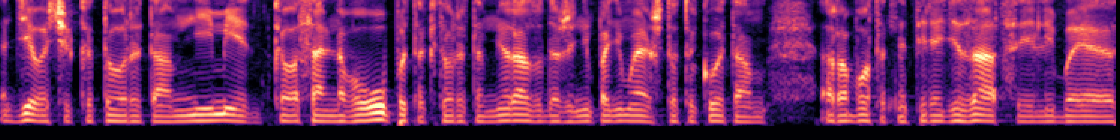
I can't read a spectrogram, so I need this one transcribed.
девочек, которые там не имеют колоссального опыта, которые там ни разу даже не понимают, что такое там работать на периодизации, либо э,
